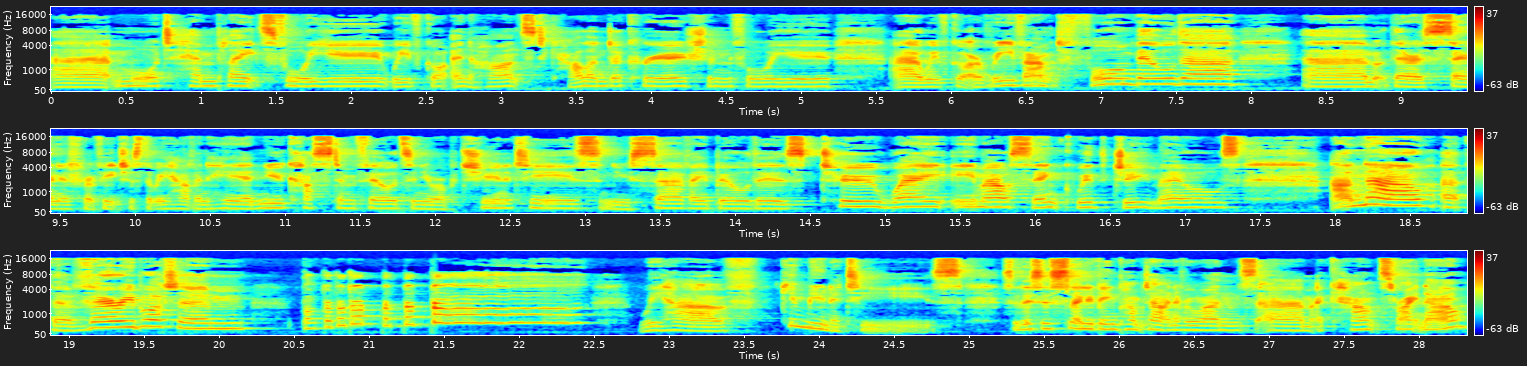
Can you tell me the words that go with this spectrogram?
uh, more templates for you. We've got enhanced calendar creation for you. Uh, we've got a revamped form builder. Um, there are so many different features that we have in here. New custom fields in your opportunities, new survey builders, two-way email sync with Gmails. And now at the very bottom, we have communities. So this is slowly being pumped out in everyone's um, accounts right now.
